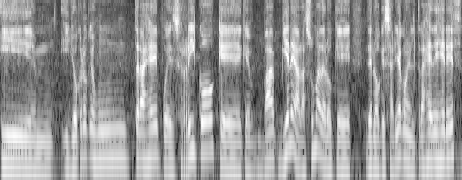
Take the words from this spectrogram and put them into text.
Y, mm, y yo creo que es un traje pues rico que, que va, viene a la suma de lo que de lo que con el traje de Jerez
